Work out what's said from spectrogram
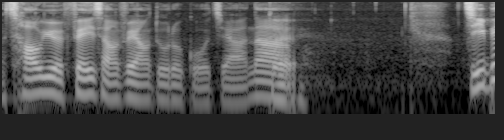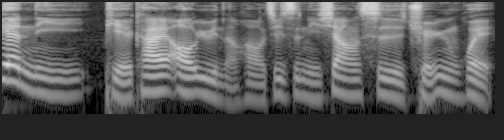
超越非常非常多的国家。那即便你撇开奥运了哈，其实你像是全运会，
